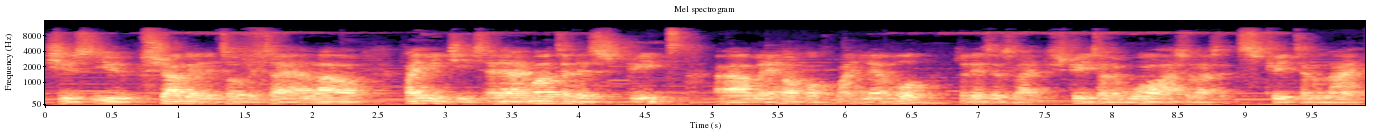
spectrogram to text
shoes, you struggle a little bit. So I allow 5 inches and then I mounted this straight uh, with the help of my level. So this is like straight on the wall as well as straight in line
